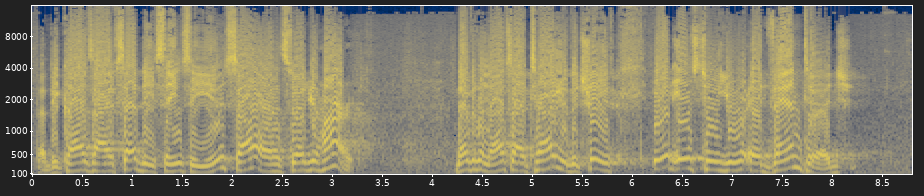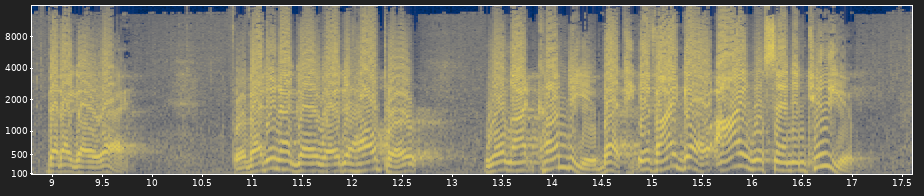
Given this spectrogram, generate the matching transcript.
But because I have said these things to you, sorrow has filled your heart. Nevertheless, I tell you the truth, it is to your advantage that I go away. For if I do not go away, the Helper will not come to you. But if I go, I will send him to you.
